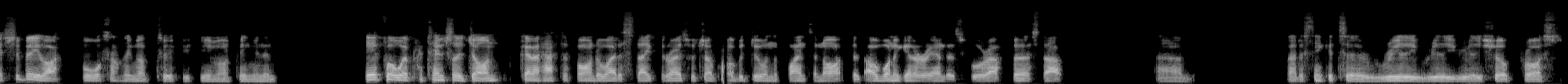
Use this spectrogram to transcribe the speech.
it, it should be like four something, not two fifty in my opinion, and therefore we're potentially John going to have to find a way to stake the race, which I'll probably do on the plane tonight. But I want to get around Asfoora first up. Um, I just think it's a really, really, really short price.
